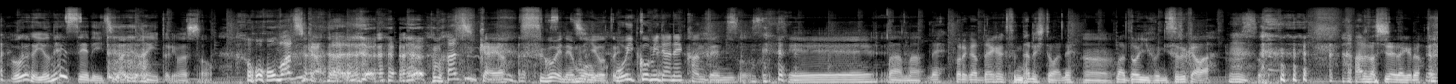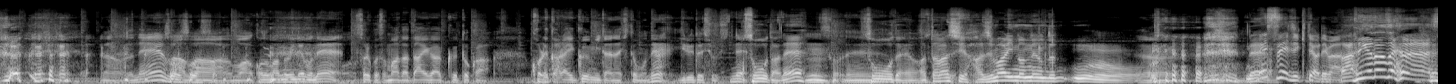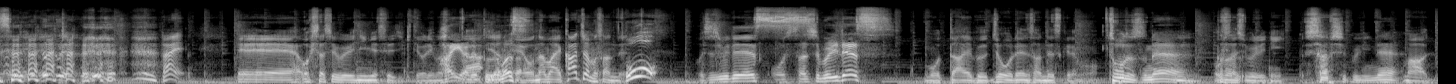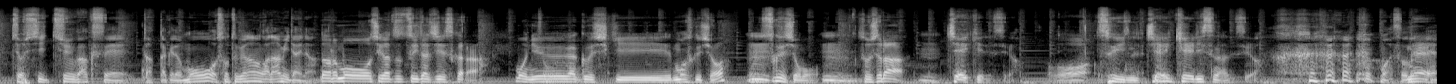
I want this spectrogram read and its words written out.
僕が4年生で一番単位取りました。お、マジか。マジかよ。すごいね、もうう追い込みだね、完全に。そうそうへえ。まあまあね、これから大学生になる人はね、うんまあどういう風にするかは、そうあれだ次第だけど。なるほどね。まあそうそうそうまあ、まあ、この番組でもね、それこそまだ大学とか、これから行くみたいな人もね、いるでしょうしね。そうだね。んそうね。そうだよ。新しい始まりの年度、うん。メねッセージ来ております。ありがとうございます。はい。えー、お久しぶりにメッセージ来ておりますが。はいありがとうございますえーお名前、カーチャムさんです。おお久しぶりです。お久しぶりです。もうだいぶ常連さんですけども。そうですね。お久しぶりに。久しぶりにね。まあ、女子中学生だったけど、もう卒業なのかなみたいな。だからもう4月1日ですから、もう入学式、もうすぐでしょ、んすぐでしょ、もう。うんそしたら、ん JK ですよ。おお。ついに JK リスナーですよ。まあ、そうだねね。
